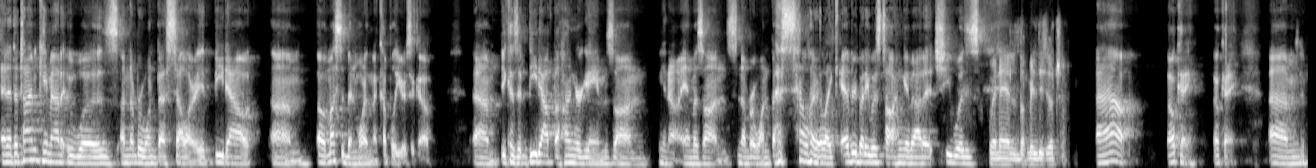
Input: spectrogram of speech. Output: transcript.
and at the time it came out, it was a number one bestseller. It beat out. Um, oh, it must have been more than a couple years ago. Um, because it beat out the Hunger Games on you know Amazon's number one bestseller. Like everybody was talking about it. She was. Fue en el 2018. Ah, okay, okay. Um,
